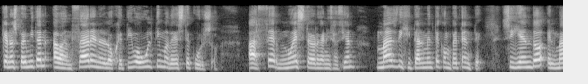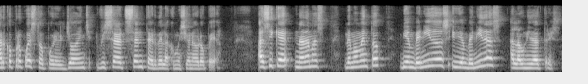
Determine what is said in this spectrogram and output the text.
que nos permitan avanzar en el objetivo último de este curso, hacer nuestra organización más digitalmente competente, siguiendo el marco propuesto por el Joint Research Center de la Comisión Europea. Así que, nada más, de momento, bienvenidos y bienvenidas a la Unidad 3.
